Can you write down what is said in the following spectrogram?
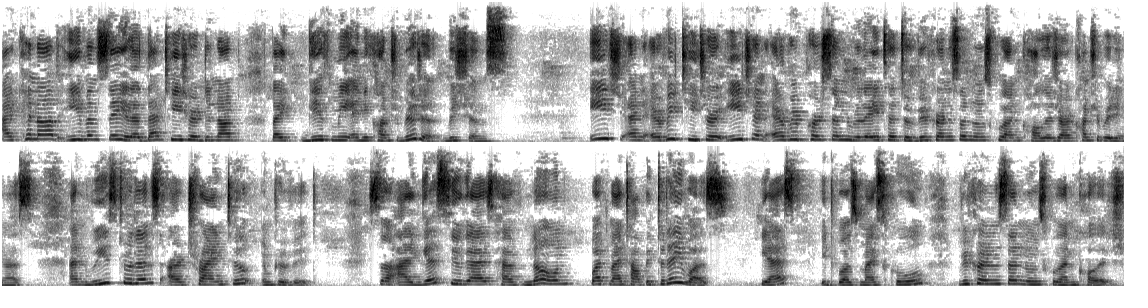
I cannot even say that that teacher did not like give me any contributions. Each and every teacher, each and every person related to Viqarunnisa Noon School and College are contributing us, and we students are trying to improve it. So I guess you guys have known what my topic today was. Yes, it was my school, Viqarunnisa Noon School and College.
